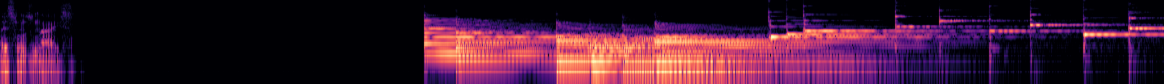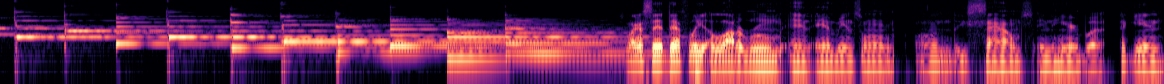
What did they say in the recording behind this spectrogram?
This one's nice. Said, definitely a lot of room and ambience on on these sounds in here, but again,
